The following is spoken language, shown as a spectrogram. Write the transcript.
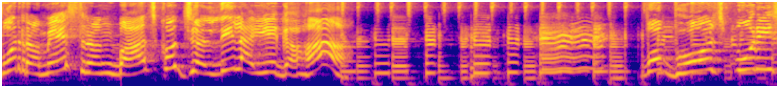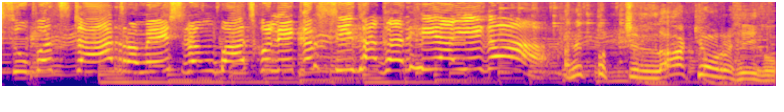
वो रमेश रंगबाज को जल्दी लाइएगा हाँ? वो भोजपुरी सुपरस्टार रमेश रंगबाज को लेकर आइएगा अरे तो चिल्ला क्यों रही हो?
